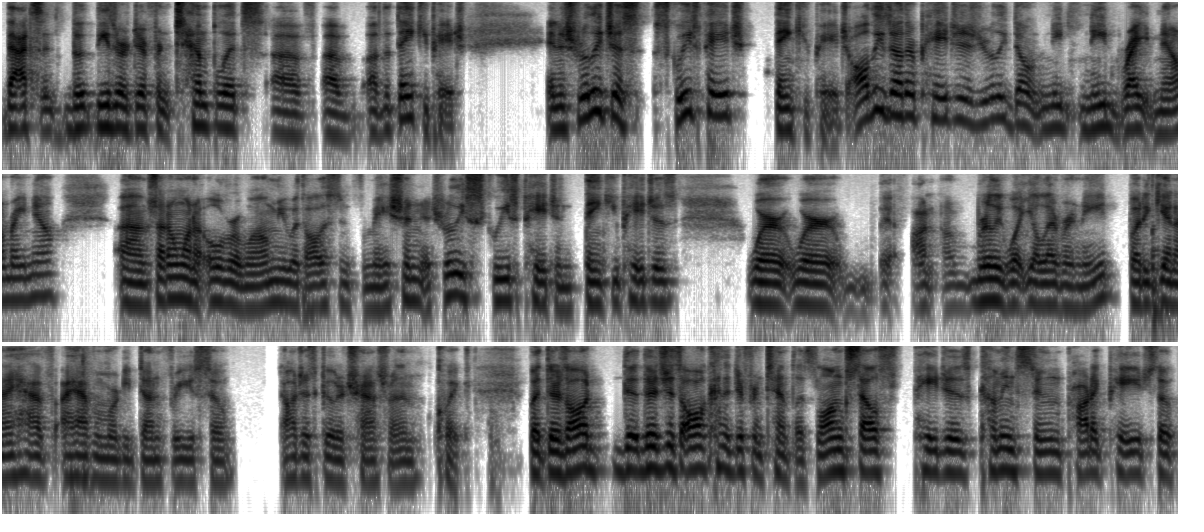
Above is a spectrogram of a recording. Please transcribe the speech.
That's the, these are different templates of, of, of the thank you page. And it's really just squeeze page, thank you page. All these other pages you really don't need need right now, right now. Um, so I don't want to overwhelm you with all this information. It's really squeeze page and thank you pages where where uh, on, on really what you'll ever need. But again, I have I have them already done for you. So I'll just go to transfer them quick. But there's all there's just all kind of different templates, long sales pages, coming soon, product page. So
